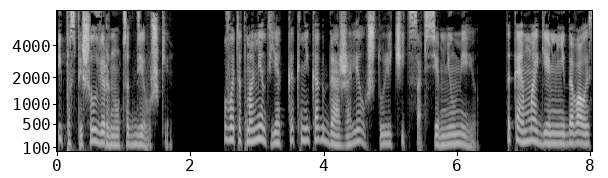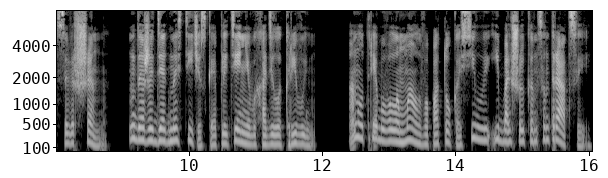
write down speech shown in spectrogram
и поспешил вернуться к девушке. В этот момент я как никогда жалел, что лечить совсем не умею. Такая магия мне не давалась совершенно. Даже диагностическое плетение выходило кривым. Оно требовало малого потока силы и большой концентрации,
